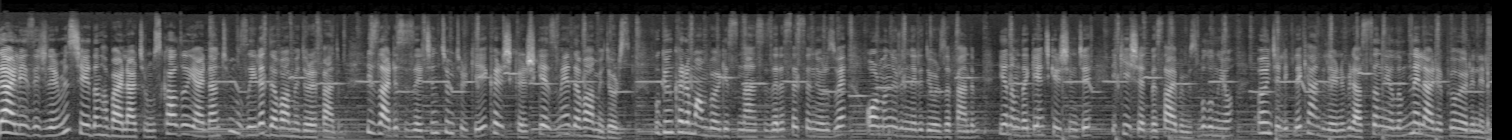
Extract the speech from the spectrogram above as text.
Değerli izleyicilerimiz, şehirden haberler turumuz kaldığı yerden tüm hızıyla devam ediyor efendim. Bizler de sizler için tüm Türkiye'yi karış karış gezmeye devam ediyoruz. Bugün Karaman bölgesinden sizlere sesleniyoruz ve orman ürünleri diyoruz efendim. Yanımda genç girişimci iki işletme sahibimiz bulunuyor. Öncelikle kendilerini biraz tanıyalım, neler yapıyor öğrenelim.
